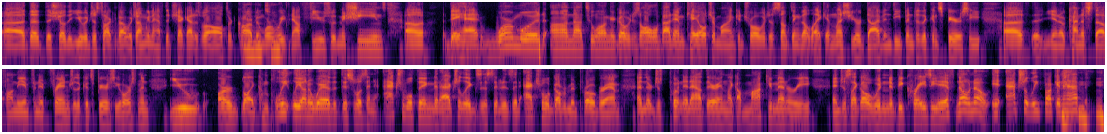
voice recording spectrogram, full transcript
uh, the, the show that you had just talked about, which I'm going to have to check out as well, Altered Carbon, where we've now fused with machines. Uh, they had Wormwood on not too long ago, which is all about MK Ultra mind control, which is something that, like, unless you're diving deep into the conspiracy, uh, you know, kind of stuff on the Infinite Fringe or the Conspiracy Horseman, you are like completely unaware that this was an actual thing that actually existed. It's an actual government program, and they're just putting it out there in like a mockumentary, and just like, oh, wouldn't it be crazy if? No, no, it actually fucking happened.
